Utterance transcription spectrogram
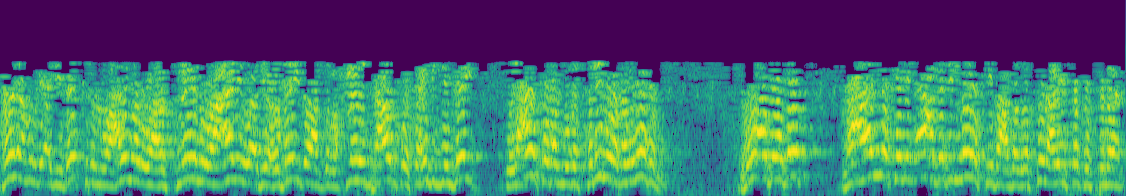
قاله لأبي بكر وعمر وعثمان وعلي وأبي عبيدة وعبد الرحمن بن عوف وسعيد بن زيد والعاشرة المبشرين وغيرهم وأبا بكر مع أنك من أعبد الناس بعد الرسول عليه الصلاة والسلام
